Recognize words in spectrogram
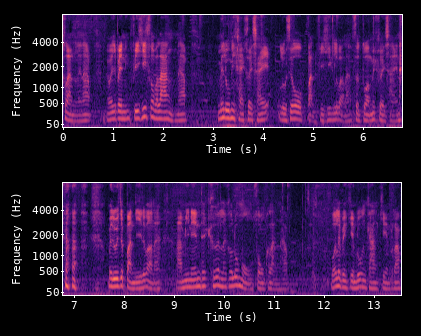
ครันเลยนะครับ ไม่ว่าจะเป็นฟรีคิกทรงพลังนะครับ ไม่รู้มีใครเคยใช้ลูซิโอปั่นฟรีคิกหรือเปล่านะส่วนตัวไม่เคยใช้นะ ไม่รู้จะปั่นดีหรือเปล่านะอ่ามีเน้นเทคเคิลแล้วก็ลูกหมูทรงพลังนะครับว่าเลยเป็นเกมลูกกลางเกมรับ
